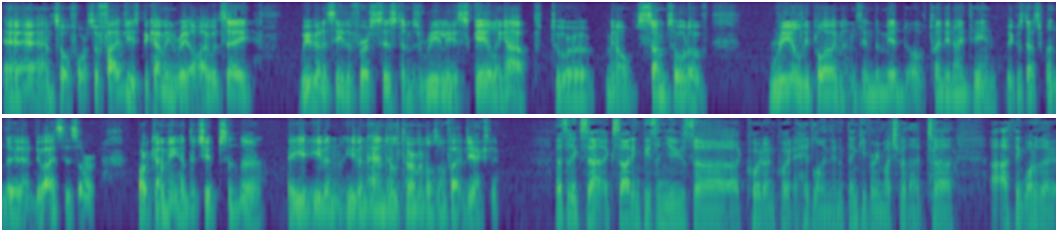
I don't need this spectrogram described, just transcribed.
and so forth. So 5G is becoming real. I would say we're going to see the first systems really scaling up to a, you know some sort of real deployments in the mid of 2019 because that's when the devices are are coming, and the chips and the even even handheld terminals on 5G actually. That's an ex- exciting piece of news, uh, uh, quote unquote, a headline there, and thank you very much for that. Uh, I think one of the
